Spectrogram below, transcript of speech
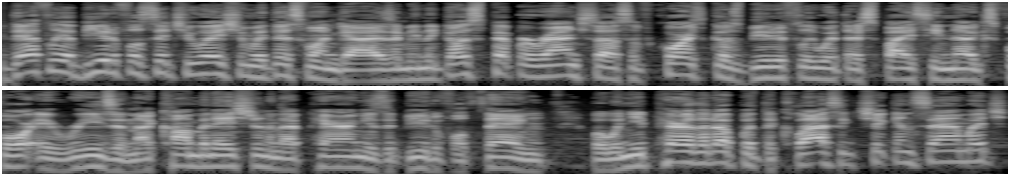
definitely a beautiful situation with this one, guys. I mean, the ghost pepper ranch sauce, of course, goes beautifully with their spicy nugs for a reason. That combination and that pairing is a beautiful thing. But when you pair that up with the classic chicken sandwich,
